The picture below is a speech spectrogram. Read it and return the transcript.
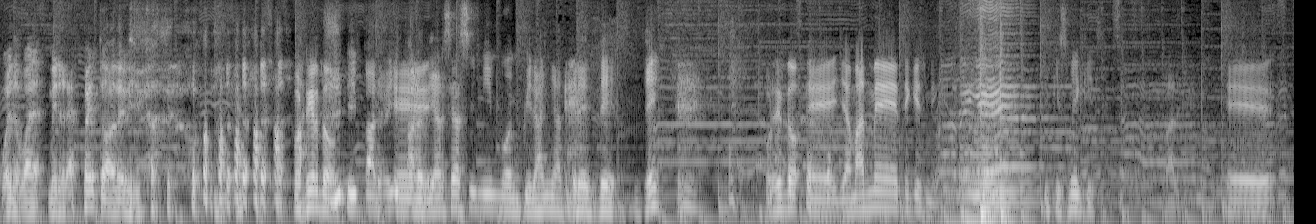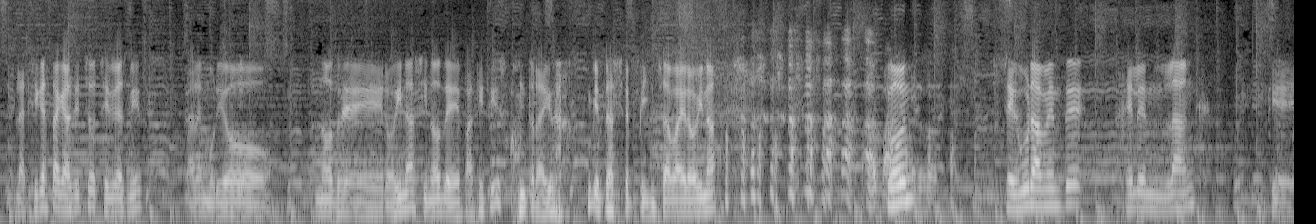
Bueno, vale, mi respeto a David Por cierto. Y, para, y eh, a sí mismo en Piraña 3D. Por cierto, eh, llamadme Tikismikis. Tikismikis. Vale. Eh, la chica esta que has dicho, Chivia Smith, ¿vale? Murió no de heroína, sino de hepatitis contraída mientras se pinchaba heroína. con seguramente Helen Lang, que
